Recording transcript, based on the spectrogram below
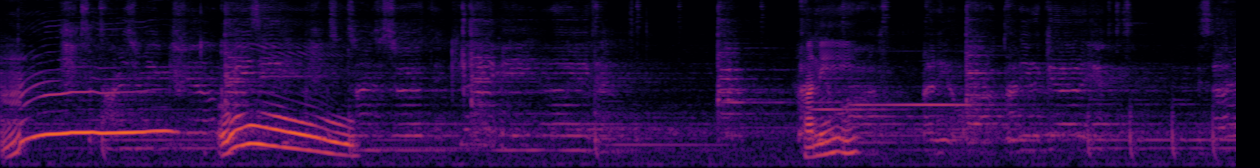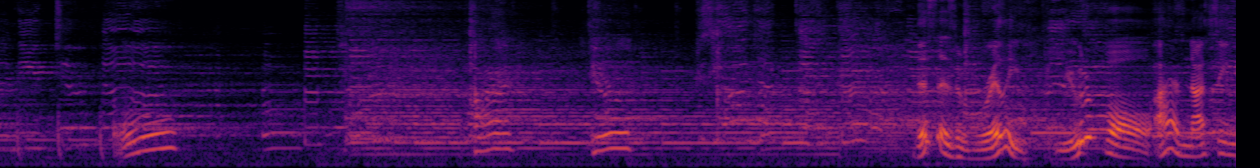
Mmm. Ooh. Honey. Ooh. Are you? This is really beautiful. I have not seen.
